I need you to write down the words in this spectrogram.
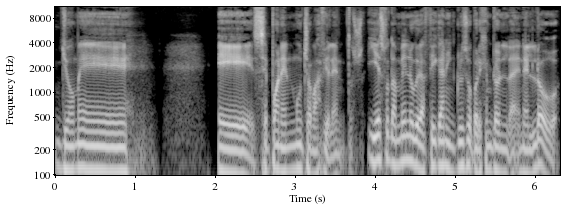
yo me... Eh, se ponen mucho más violentos. Y eso también lo grafican incluso, por ejemplo, en, el logo.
